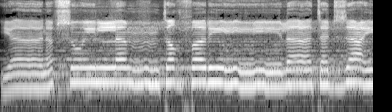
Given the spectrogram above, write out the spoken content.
يا نفس إن لم تظفري لا تجزعي.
